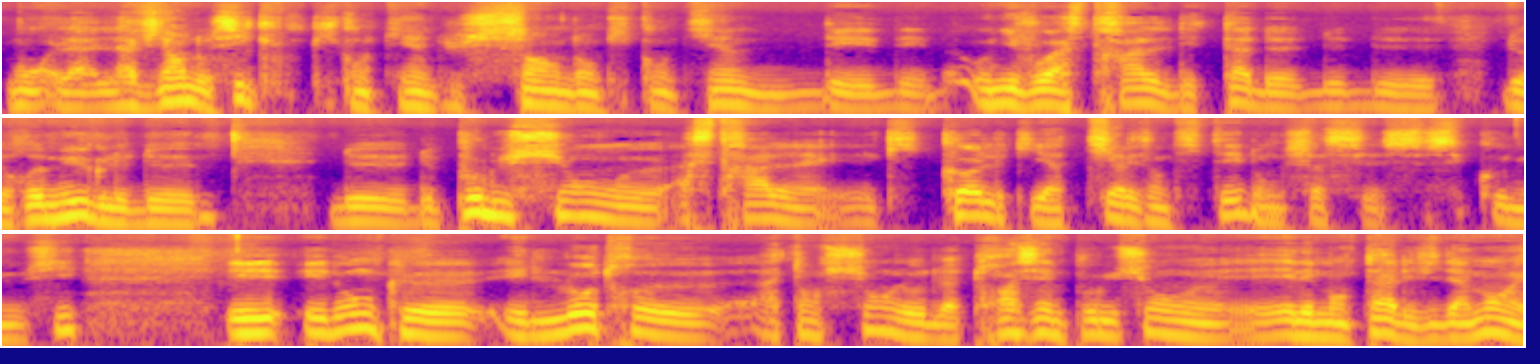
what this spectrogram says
bon, la, la, viande aussi qui, contient du sang, donc qui contient des, des, au niveau astral des tas de, de, de, de remugles, de, de, de, pollution euh, astrale qui colle, qui attire les entités, donc ça c'est connu aussi. Et, et donc, euh, et l'autre, euh, attention, la troisième pollution élémentale évidemment, et,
